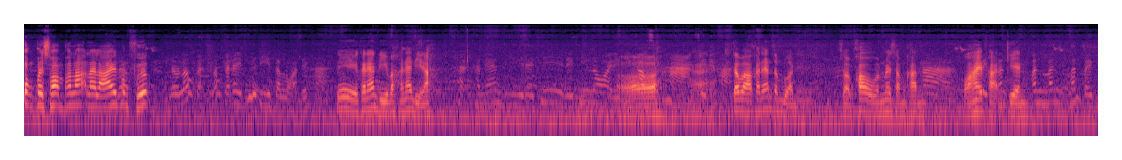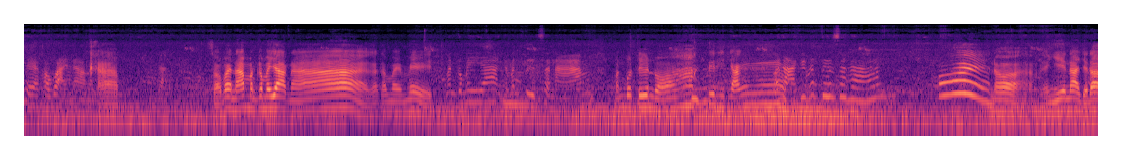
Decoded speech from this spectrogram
ต้องไปซ้อมพละหลายๆต้องฝึกแล้วเราก็เราก็ได้ที่ดีตลอดเลยค่ะ นี่คะแนนดีป่ะคะแนนดีนะ คะคะแนนดีได้ที่ได้ ที่ร้อยได้อ๋อที่เก้าสิบห้าสินะคะแต่ว่าคะแนนตำรวจนี่สอบเข้ามันไม่สำคัญ ค่ะขอให้ผ่านเกณฑ์ มันมันมันไปแพ้เขาหวายน้ำอะครับ จ้ะ สอบว่ายน้ำมันก็ไม่ยากนะก็ทำไมไม่ มันก็ไม่ยากแต่มันตื่นสนามมันบ่ตื่นหรอกตื่นเห็นยังปัญหาคือมันตื่นสนามโอ้ยเนาะอย่างนี้น่าจะได้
